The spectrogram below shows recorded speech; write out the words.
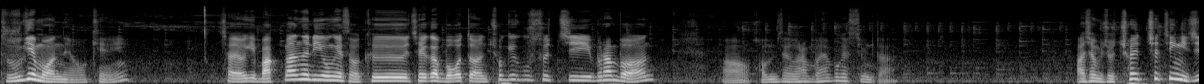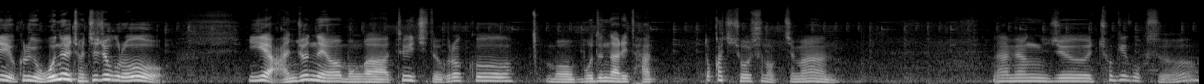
두 개 모았네요 오케이. 자 여기 막간을 이용해서 그 제가 먹었던 초계국수집을 한번 어, 검색을 한번 해보겠습니다 아 잠깐만 저 채, 채팅이지. 그리고 오늘 전체적으로 이게 안 좋네요. 뭔가 트위치도. 그렇고 뭐 모든 날이 다 똑같이 좋을 순 없지만. 남양주 초계국수.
